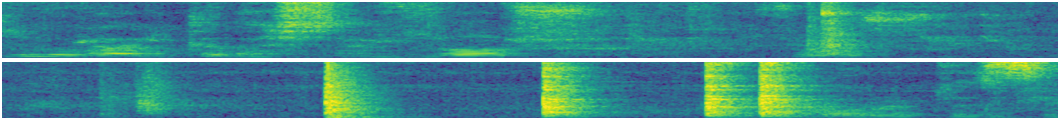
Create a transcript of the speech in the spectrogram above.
Zor arkadaşlar zor. Zor. Zor ötesi.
